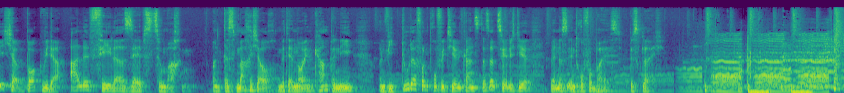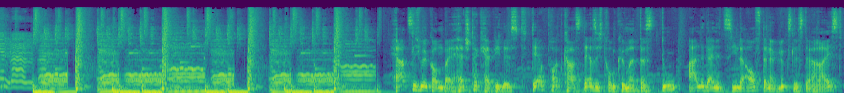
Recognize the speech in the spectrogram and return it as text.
Ich habe Bock, wieder alle Fehler selbst zu machen. Und das mache ich auch mit der neuen Company. Und wie du davon profitieren kannst, das erzähle ich dir, wenn das Intro vorbei ist. Bis gleich. Herzlich willkommen bei Hashtag Happylist, der Podcast, der sich darum kümmert, dass du alle deine Ziele auf deiner Glücksliste erreichst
